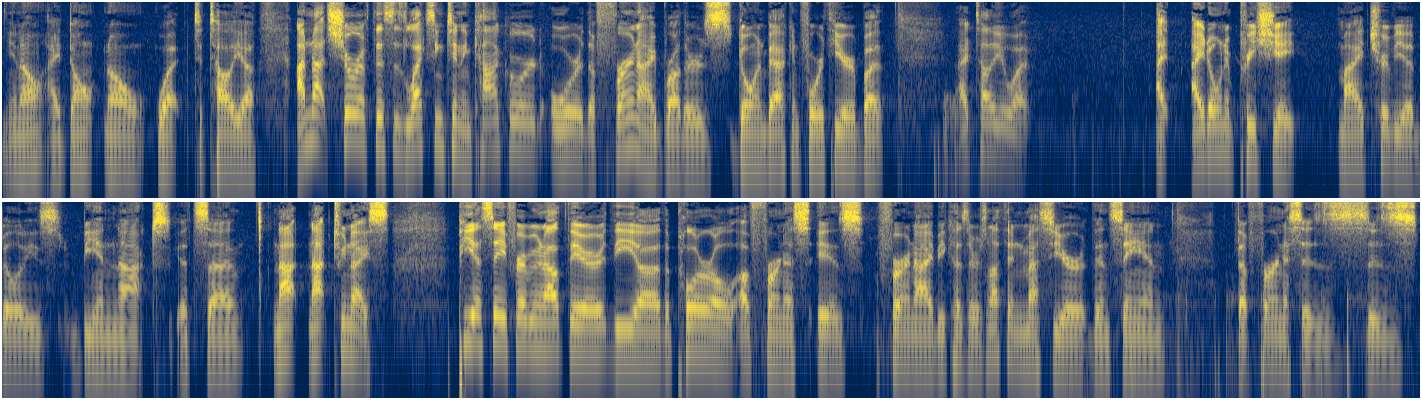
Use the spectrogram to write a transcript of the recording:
You know, I don't know what to tell you. I'm not sure if this is Lexington and Concord or the Ferneye brothers going back and forth here, but I tell you what, I I don't appreciate my trivia abilities being knocked. It's uh, not not too nice. PSA for everyone out there: the uh, the plural of furnace is furni because there's nothing messier than saying the furnaces is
